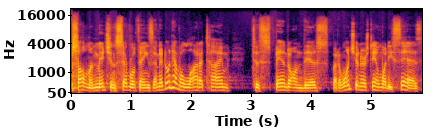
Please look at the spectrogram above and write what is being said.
Solomon mentions several things, and I don't have a lot of time to spend on this, but I want you to understand what he says.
